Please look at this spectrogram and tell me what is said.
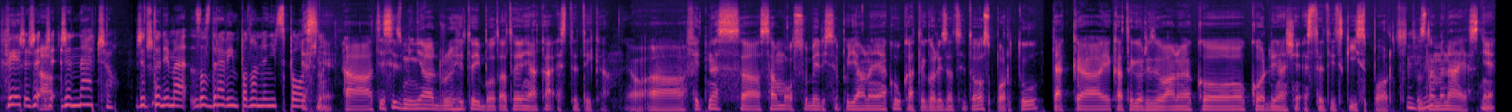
Vieš, že, a... že, že na čo? Že to nemá so zdravím podle mě nic společného. Jasně. A ty jsi zmínila důležitý bod a to je nějaká estetika. Jo. A fitness samo o sobě, když se podívá na nějakou kategorizaci toho sportu, tak je kategorizováno jako koordinačně estetický sport. Mm-hmm. To mhm. znamená jasně,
